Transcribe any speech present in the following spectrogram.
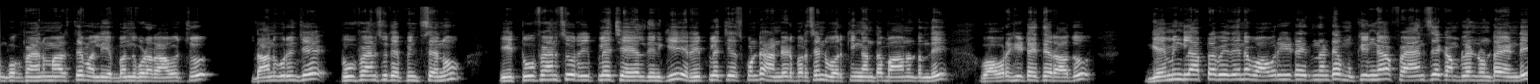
ఇంకొక ఫ్యాన్ మార్చితే మళ్ళీ ఇబ్బంది కూడా రావచ్చు. దాని గురించే టూ ఫ్యాన్స్ తెప్పించాను. ఈ టూ ఫ్యాన్స్ రీప్లేస్ చేయాలి దీనికి. రీప్లేస్ చేసుకుంటే హండ్రెడ్ పర్సెంట్ వర్కింగ్ అంతా బాగుంటుంది. ఓవర్ హీట్ అయితే రాదు. గేమింగ్ ల్యాప్టాప్ ఏదైనా ఓవర్ హీట్ అవుతుందంటే ముఖ్యంగా ఫ్యాన్సే కంప్లైంట్ ఉంటాయండి.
